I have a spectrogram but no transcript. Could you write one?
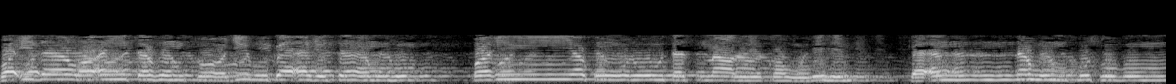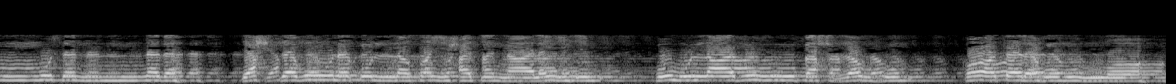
و اذا رأیتهم تعجبك اجسامهم وإن يقولوا تسمع لقولهم كأنهم خشب مسندة يحسبون كل صيحة عليهم هم العدو فاحذرهم قاتلهم الله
